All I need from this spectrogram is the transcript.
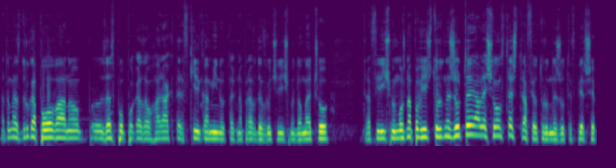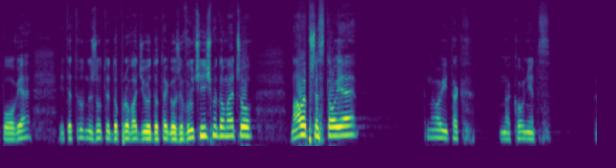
Natomiast druga połowa, no, zespół pokazał charakter. W kilka minut tak naprawdę wróciliśmy do meczu. Trafiliśmy, można powiedzieć, trudne rzuty, ale Śląsk też trafiał trudne rzuty w pierwszej połowie. I te trudne rzuty doprowadziły do tego, że wróciliśmy do meczu. Małe przestoje, no i tak na koniec, e,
